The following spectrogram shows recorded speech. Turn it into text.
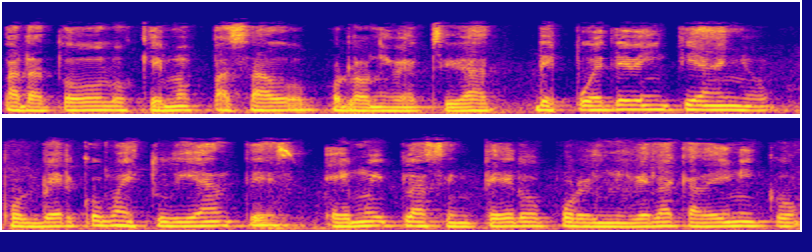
para todos los que hemos pasado por la universidad. Después de 20 años, volver como estudiantes es muy placentero por el nivel académico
